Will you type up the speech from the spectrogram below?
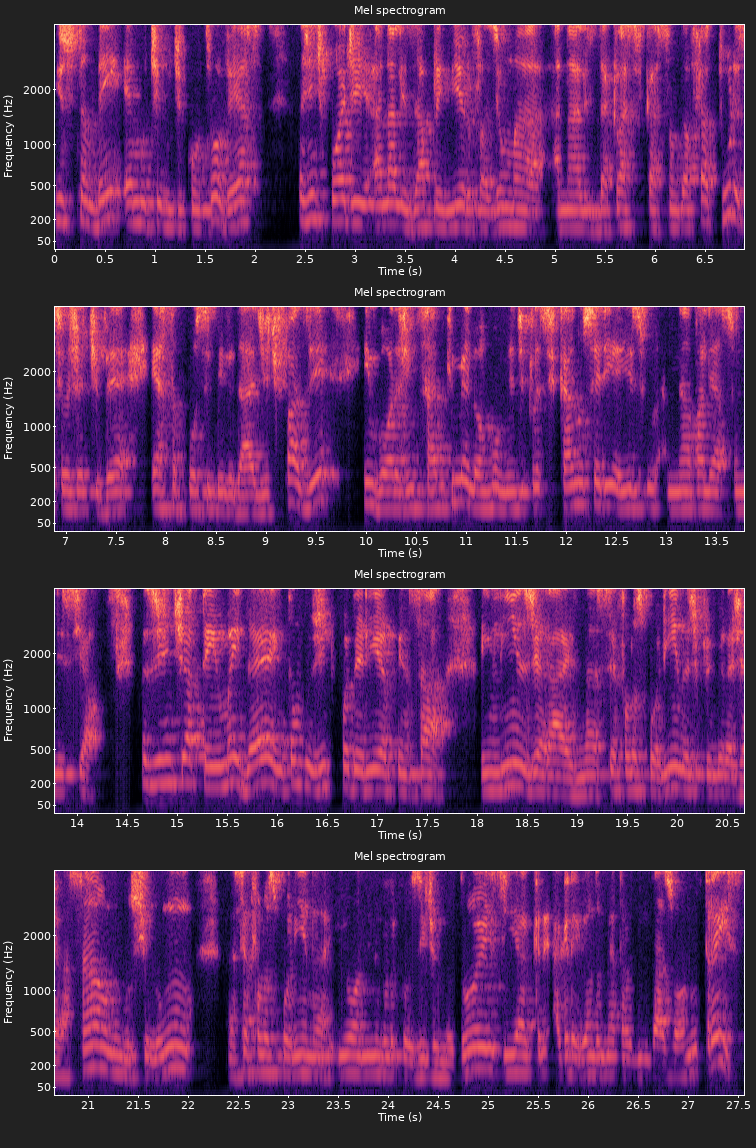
Isso também é motivo de controvérsia. A gente pode analisar primeiro, fazer uma análise da classificação da fratura, se eu já tiver essa possibilidade de fazer, embora a gente saiba que o melhor momento de classificar não seria isso na avaliação inicial. Mas a gente já tem uma ideia, então a gente poderia pensar em linhas gerais nas cefalosporinas de primeira geração, no estilo 1, na cefalosporina e o aminoglicosídeo no 2 e agregando o metronidazol no 3,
